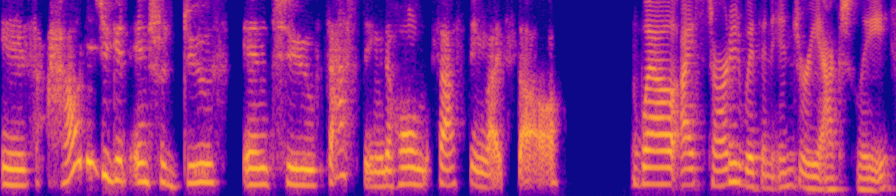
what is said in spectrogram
is how did you get introduced into fasting, the whole fasting lifestyle? Well, I started with an injury actually.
